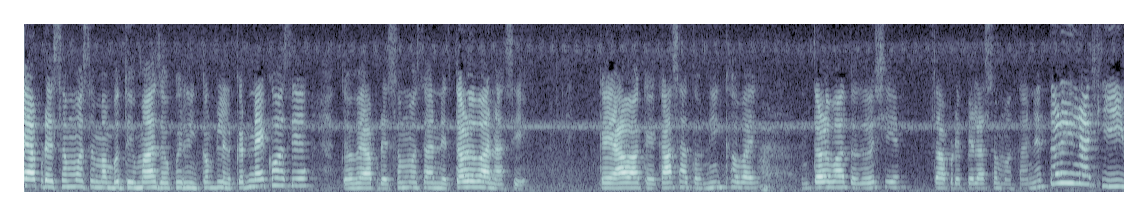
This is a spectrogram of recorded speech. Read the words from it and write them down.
finally આપણે સમોસામાં બધું માજો ભરીને કમ્પ્લીટ કરી નાખ્યો છે. તો હવે આપણે સમોસાને તળવાના છે. કંઈ આવા કંઈ કાસા તો નહીં ખવાય. તળવા તો દોશીએ તો આપણે પહેલાં સમોસાને તળી નાખીએ.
